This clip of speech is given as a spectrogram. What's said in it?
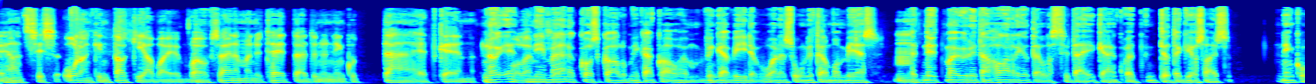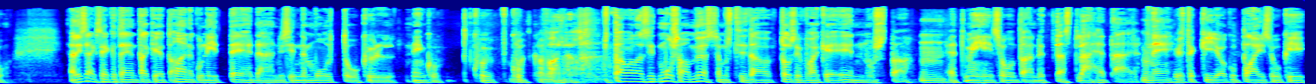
ihan siis urankin takia, vai, vai onko sä enemmän nyt heittäytynyt niin kuin tähän hetkeen No en, olemiseen? niin mä en ole koskaan ollut mikään kauhean, mikään viiden vuoden suunnitelman mies. Mm. Et nyt mä yritän harjoitella sitä ikään kuin, että nyt jotenkin osaisi niin kuin, ja lisäksi ehkä tämän takia, että aina kun niitä tehdään, niin sinne muuttuu kyllä niin kuin, kun Matkan varrella. tavallaan sit musa on myös semmoista, sitä on tosi vaikea ennustaa, Mm. että mihin suuntaan nyt tästä lähdetään. Ja Niin. yhtäkkiä joku paisuukin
